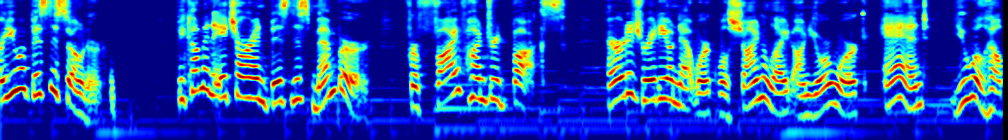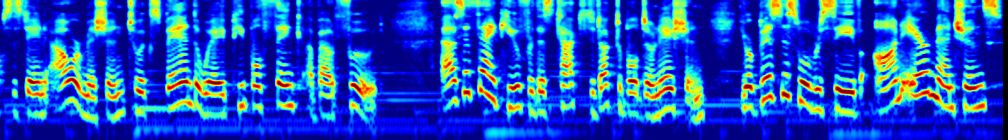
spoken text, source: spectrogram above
Are you a business owner? Become an HRN business member for 500 bucks. Heritage Radio Network will shine a light on your work and you will help sustain our mission to expand the way people think about food. As a thank you for this tax deductible donation, your business will receive on air mentions,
